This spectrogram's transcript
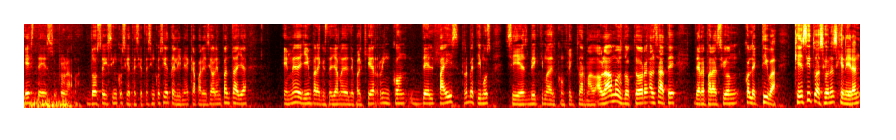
este es su programa, 265-7757, línea que aparece ahora en pantalla en Medellín para que usted llame desde cualquier rincón del país. Repetimos, si es víctima del conflicto armado. Hablábamos, doctor Alzate, de reparación colectiva. ¿Qué situaciones generan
